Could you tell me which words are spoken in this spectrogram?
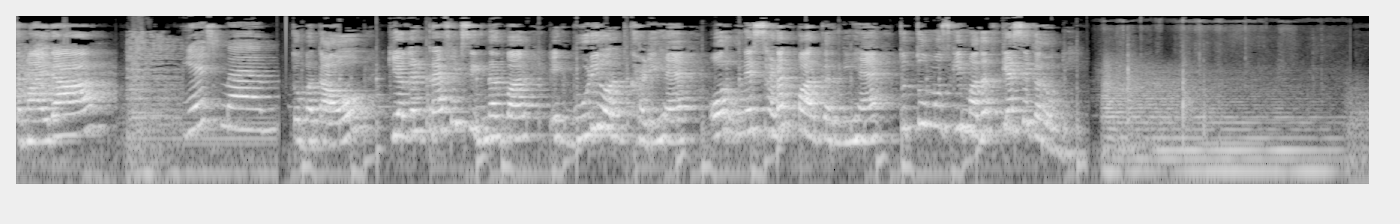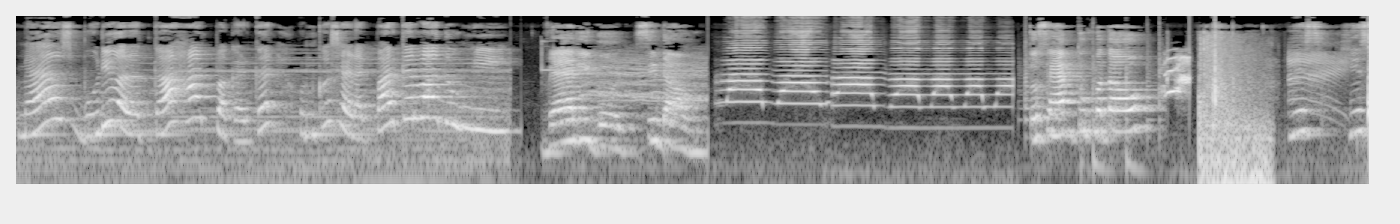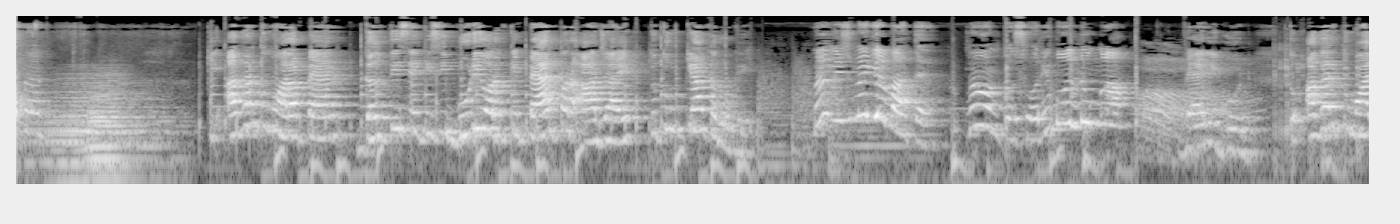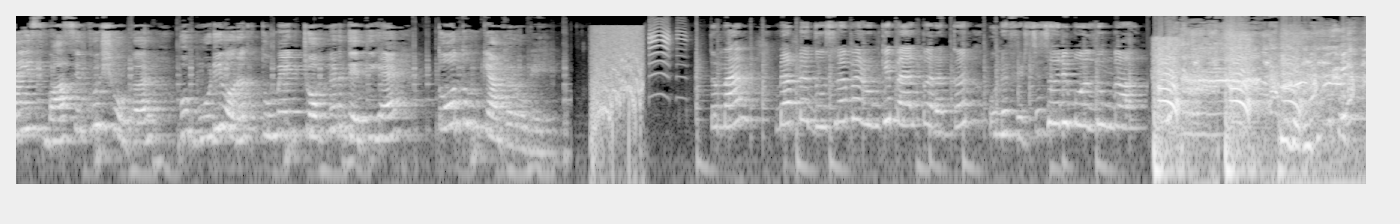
Samaira? Yes ma'am तो बताओ कि अगर ट्रैफ़िक सिग्नल पर एक बूढ़ी औरत खड़ी है और उन्हें सड़क पार करनी है तो तुम उसकी मदद कैसे करोगी? मैं उस बूढ़ी औरत का हाथ पकड़कर उनको सड़क पार करवा दूँगी। वेरी गुड सिट डाउन तो सैम तुम बताओ। यस यस मैम अगर तुम्हारा पैर गलती से किसी बूढ़ी औरत के पैर पर आ जाए तो तुम क्या करोगे? मैम इसमें क्या बात है? मैं उनको सॉरी बोल दूँगा। वेरी गुड तो अगर तुम्हारी इस बात से खुश होकर वो बूढ़ी औरत तुम्हें एक चॉकलेट देती है तो तुम क्या करोगे? तो मैम मैं अपना दूसरा पैर उनके पैर पर रखकर उन्हें फिर से सॉरी बोल दूँगा।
